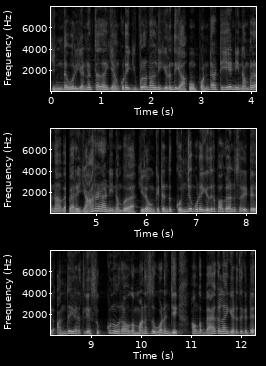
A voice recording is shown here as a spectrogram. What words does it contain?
இந்த ஒரு எண்ணத்துல தான் என் கூட இவ்வளவு நாள் நீ இருந்தியா? உன் பொண்டாட்டியே நீ நம்பலனா வேற யாரடா நீ நம்புவ? இதை உன்கிட்ட இருந்து கொஞ்சம் கூட எதிர்பார்க்கலன்னு சொல்லிட்டு அந்த இடத்துலயே சுக்குநூறா அவங்க மனசு உடஞ்சி அவங்க பேக்கெல்லாம் எடுத்துக்கிட்டு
